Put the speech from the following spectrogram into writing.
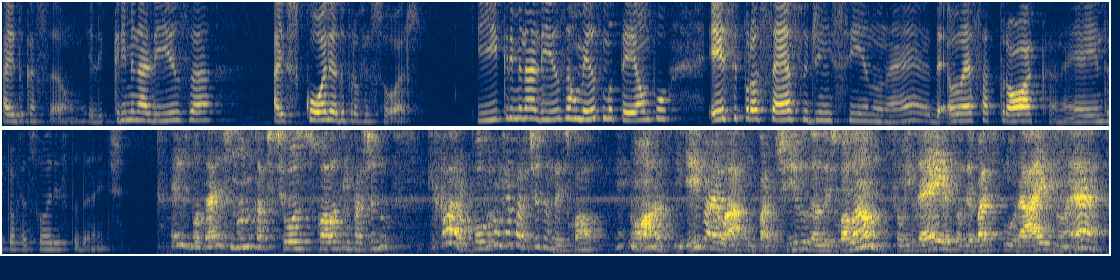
a educação, ele criminaliza a escolha do professor e criminaliza ao mesmo tempo esse processo de ensino, né, ou essa troca, né, entre professor e estudante. Eles botaram esse nome capcioso, escola sem partido, porque, claro, o povo não quer partido dentro da escola. E nós, ninguém vai lá com partido dentro da escola, não. São ideias, são debates plurais, não é?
